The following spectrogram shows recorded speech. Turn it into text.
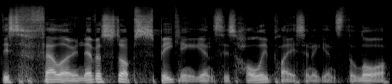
This fellow never stops speaking against this holy place and against the law.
